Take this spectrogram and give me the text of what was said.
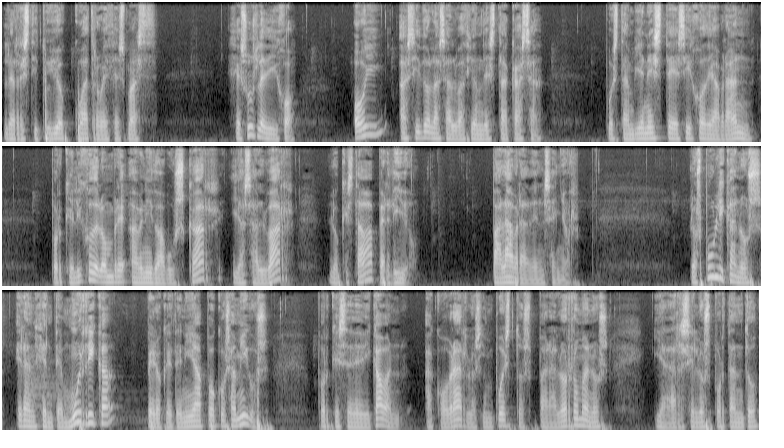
le restituyo cuatro veces más. Jesús le dijo, Hoy ha sido la salvación de esta casa, pues también éste es hijo de Abraham, porque el Hijo del Hombre ha venido a buscar y a salvar lo que estaba perdido. Palabra del Señor. Los publicanos eran gente muy rica, pero que tenía pocos amigos, porque se dedicaban a cobrar los impuestos para los romanos y a dárselos, por tanto,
